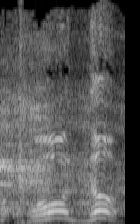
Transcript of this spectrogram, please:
Oh no!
